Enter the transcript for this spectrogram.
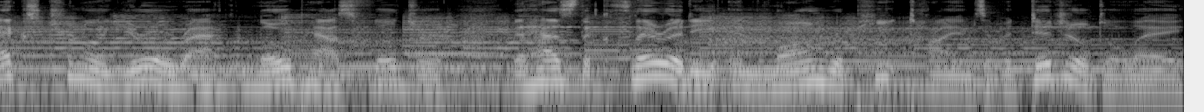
external Eurorack low-pass filter that has the clarity and long repeat times of a digital delay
